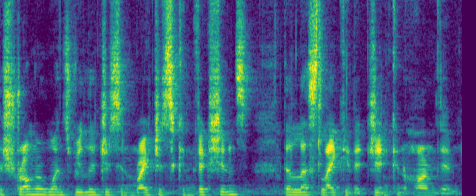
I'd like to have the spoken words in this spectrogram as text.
The stronger one's religious and righteous convictions, the less likely the jinn can harm them.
